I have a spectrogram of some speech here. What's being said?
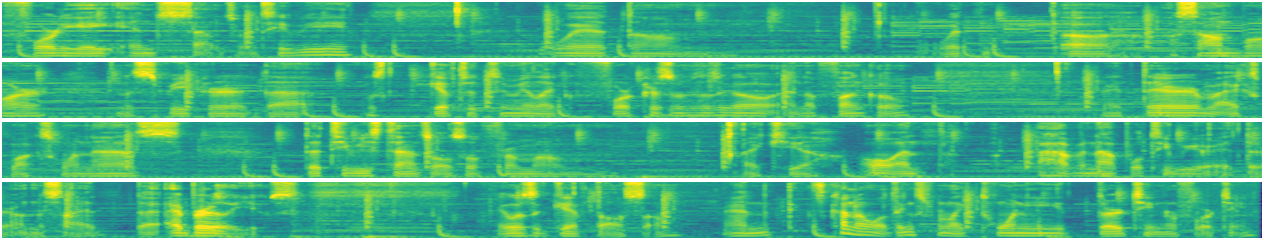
48 inch Samsung TV with um, with uh, a sound bar a speaker that was gifted to me like four Christmases ago, and a Funko right there. My Xbox One S. The TV stand's also from um, IKEA. Oh, and I have an Apple TV right there on the side that I barely use. It was a gift also, and it's kind of old. Things from like 2013 or 14.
